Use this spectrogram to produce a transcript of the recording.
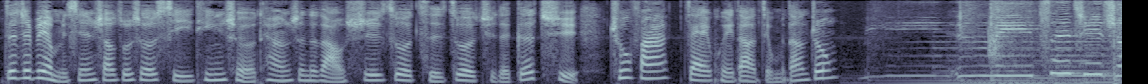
在这边我们先稍作休息，听一首由太阳升的导师作词作曲的歌曲《出发》，再回到节目当中。命运里自己掌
